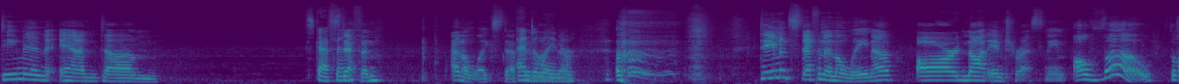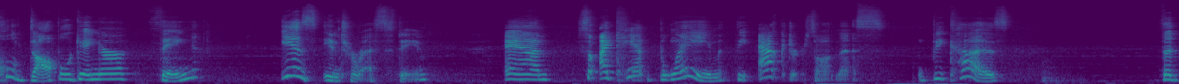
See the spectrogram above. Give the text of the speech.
Damon and um, Stefan. Stefan, I don't like Stefan And Elena. Damon, Stefan, and Elena are not interesting. Although the whole doppelganger thing is interesting. And so I can't blame the actors on this because the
